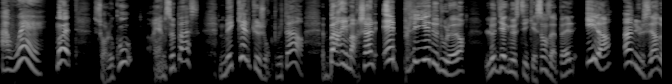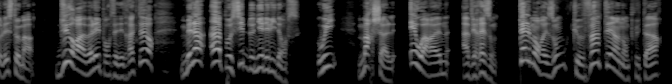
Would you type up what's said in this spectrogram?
Ah ouais? Ouais, sur le coup, rien ne se passe. Mais quelques jours plus tard, Barry Marshall est plié de douleur. Le diagnostic est sans appel, il a un ulcère de l'estomac. Dur à avaler pour ses détracteurs, mais là, impossible de nier l'évidence. Oui, Marshall et Warren avaient raison. Tellement raison que 21 ans plus tard,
